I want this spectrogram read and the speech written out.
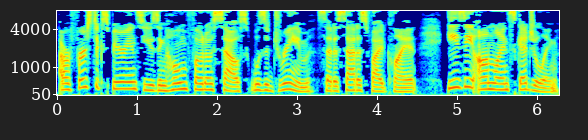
Our first experience using Home Photo Source was a dream, said a satisfied client. Easy online scheduling,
